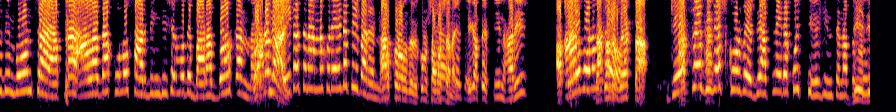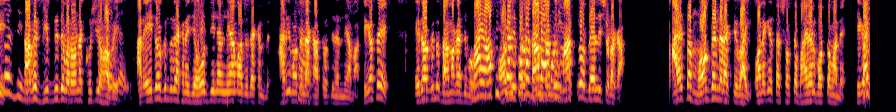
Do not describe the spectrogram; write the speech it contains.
যদি মন চায় আপনার আলাদা কোনো সার্ভিং ডিশের মধ্যে বাড়ার দরকার নাই। দরকার আপনি নাই। এটাতে রান্না করে এটাতেই সার্ভ করা যাবে কোনো সমস্যা হ্যাঁ, নাই ঠিক আছে তিন হাড়ি আপনার ডাকনা থাকবে একটা। গেস্টরা আচ্ছা। জিজ্ঞেস করবে যে আপনি এটা কই থেকে কিনছেন জি সুন্দর জিনিস। তাকে গিফট দিতে পারে অনেক খুশি হবে। আর এইটাও কিন্তু দেখেন এই যে অরিজিনাল নিয়ামা আছে দেখেন হাড়ির মধ্যে হ্যাঁ। লেখা আছে অরিজিনাল নিয়ামা ঠিক আছে? এটাও কিন্তু দামাকা দিব। ভাই, দাম এমনই মাত্র থাকে। বিয়াল্লিশশো টাকা। আর একটা মগ গ্রাইন্ডার রাখছি ভাই। অনেকে স্যার সবচেয়ে ভাইরাল বর্তমানে। ঠিক আছে?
